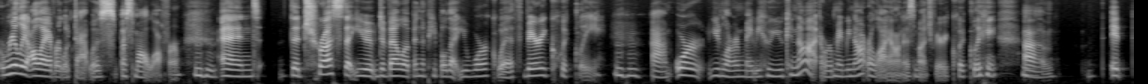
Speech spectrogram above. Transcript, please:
really all I ever looked at was a small law firm, Mm-hmm. and the trust that you develop in the people that you work with very quickly mm-hmm. um, or you learn maybe who you cannot or maybe not rely on as much very quickly um, it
